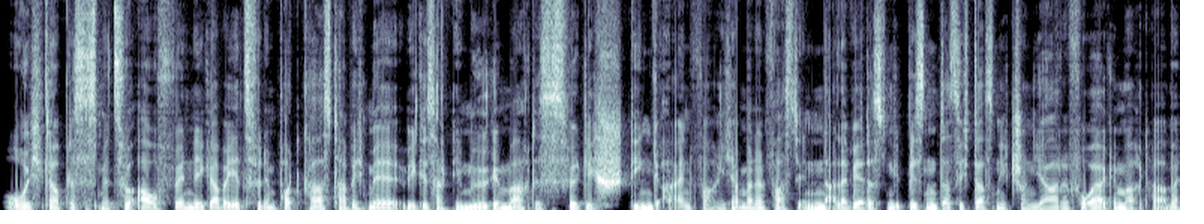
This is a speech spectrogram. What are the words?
oh, ich glaube, das ist mir zu aufwendig. Aber jetzt für den Podcast habe ich mir, wie gesagt, die Mühe gemacht. Es ist wirklich stinkeinfach. Ich habe mir dann fast in den Allerwertesten gebissen, dass ich das nicht schon Jahre vorher gemacht habe.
